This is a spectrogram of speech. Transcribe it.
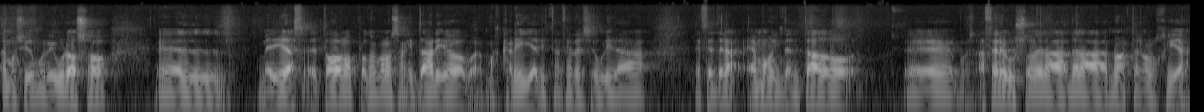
hemos sido muy rigurosos. medidas, eh, todos los protocolos sanitarios, pues, mascarillas, distancias de seguridad, etcétera. Hemos intentado eh, pues, hacer uso de, las nuevas tecnologías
